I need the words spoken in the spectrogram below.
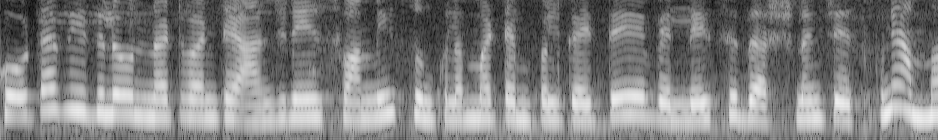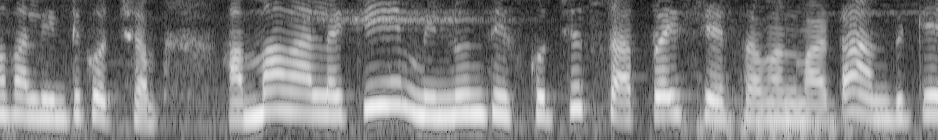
కోట వీధిలో ఉన్నటువంటి ఆంజనేయ స్వామి సుంకులమ్మ టెంపుల్కి అయితే వెళ్ళేసి దర్శనం చేసుకుని అమ్మ వాళ్ళ ఇంటికి వచ్చాం. అమ్మ వాళ్ళకి మిన్నుని తీసుకొచ్చి సర్ప్రైజ్ చేసామన్నమాట అందుకే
